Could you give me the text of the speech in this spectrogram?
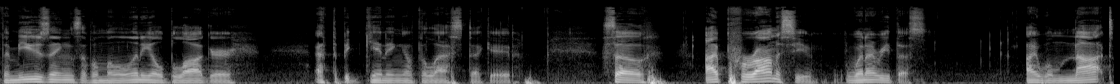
the musings of a millennial blogger at the beginning of the last decade. So I promise you, when I read this, I will not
